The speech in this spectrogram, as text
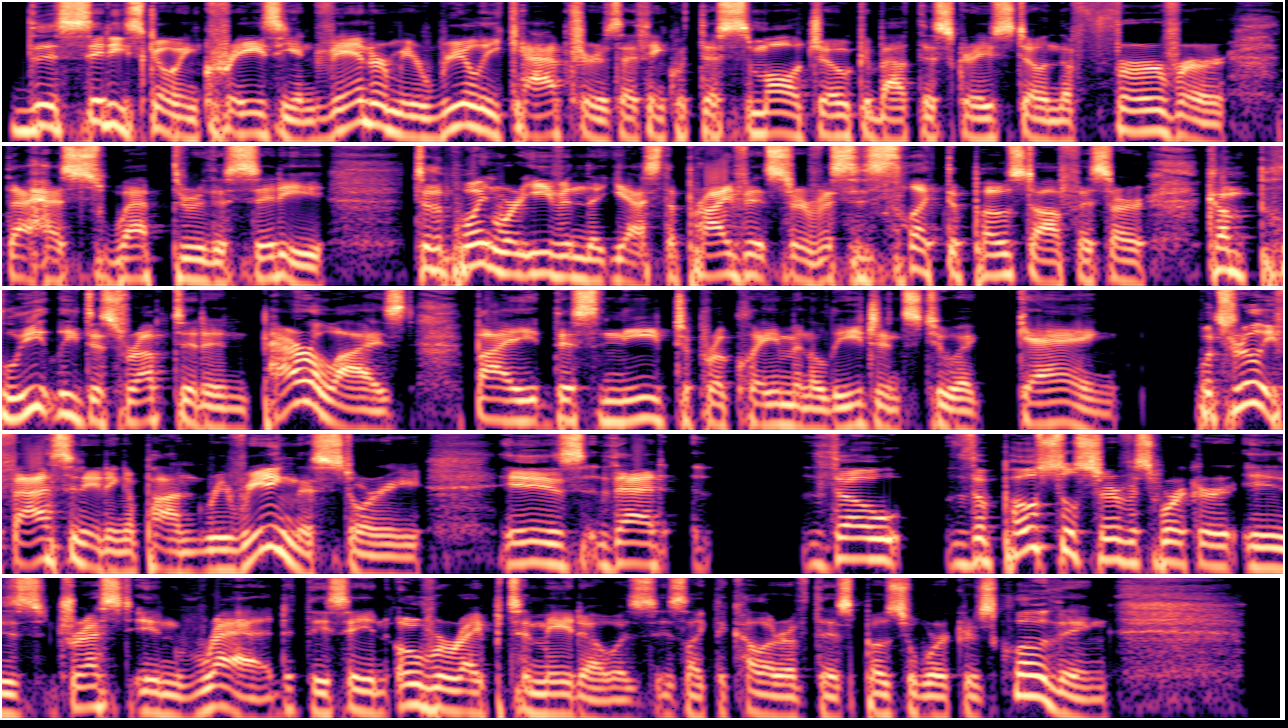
the city's going crazy. And Vandermeer really captures, I think, with this small joke about this gravestone, the fervor that has swept through the city to the point where even the, yes, the private services like the post office are completely disrupted and paralyzed by this need to proclaim an allegiance to a gang what's really fascinating upon rereading this story is that though the postal service worker is dressed in red, they say an overripe tomato is, is like the color of this postal worker's clothing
